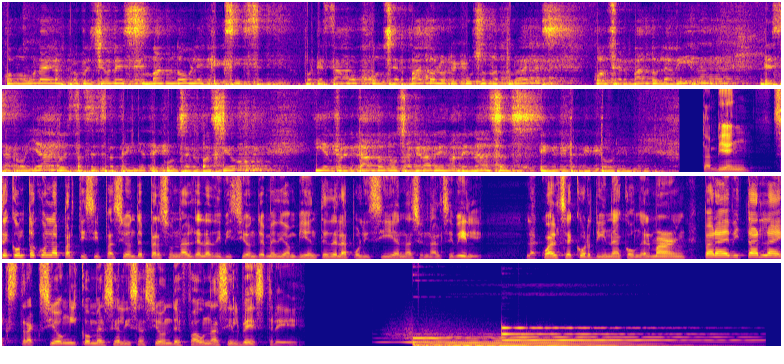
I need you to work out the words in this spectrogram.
como una de las profesiones más nobles que existen, porque estamos conservando los recursos naturales, conservando la vida, desarrollando estas estrategias de conservación y enfrentándonos a graves amenazas en el territorio. También se contó con la participación de personal de la División de Medio Ambiente de la Policía Nacional Civil, la cual se coordina con el MARN para evitar la extracción y comercialización de fauna silvestre.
